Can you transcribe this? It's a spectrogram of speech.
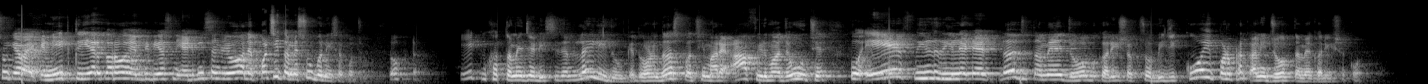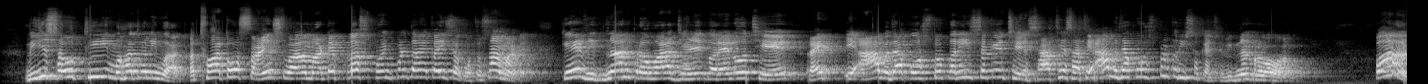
શું કહેવાય કે નીટ ક્લિયર કરો એમબીબીએસની એડમિશન લો અને પછી તમે શું બની શકો છો? ડોક્ટર એક વખત તમે જે ડિસિઝન લઈ લીધું કે ધોરણ દસ પછી મારે આ ફિલ્ડમાં જવું છે, તો એ ફિલ્ડ રિલેટેડ જ તમે જોબ કરી શકશો. બીજી કોઈ પણ પ્રકારની જોબ તમે કરી શકો. બીજી સૌથી મહત્વની વાત, અથવા તો સાયન્સ વાળા માટે પ્લસ પોઈન્ટ પણ તમે કહી શકો છો. શા માટે? કે વિજ્ઞાન પ્રવાહ જેણે કરેલો છે રાઈટ એ આ બધા કોર્સ તો કરી શકે છે, સાથે સાથે આ બધા કોર્સ પણ કરી શકે છે, વિજ્ઞાન પ્રવાહ વાળો. પણ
